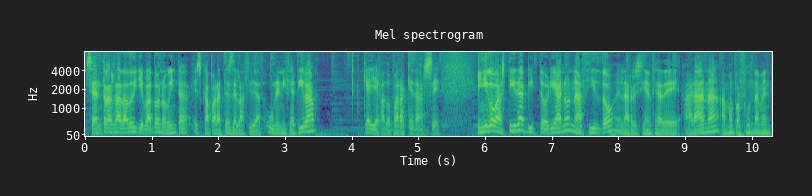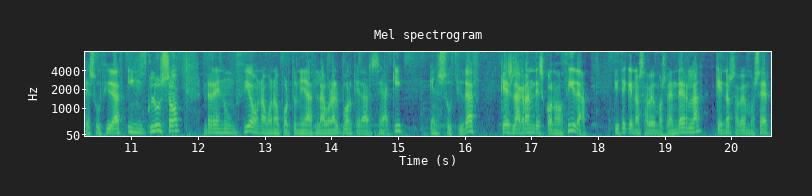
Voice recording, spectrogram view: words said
se han trasladado y llevado a 90 escaparates de la ciudad. Una iniciativa que ha llegado para quedarse. Íñigo Bastida, victoriano, nacido en la residencia de Arana, ama profundamente su ciudad, incluso renunció a una buena oportunidad laboral por quedarse aquí, en su ciudad, que es la gran desconocida. Dice que no sabemos venderla, que no sabemos ser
